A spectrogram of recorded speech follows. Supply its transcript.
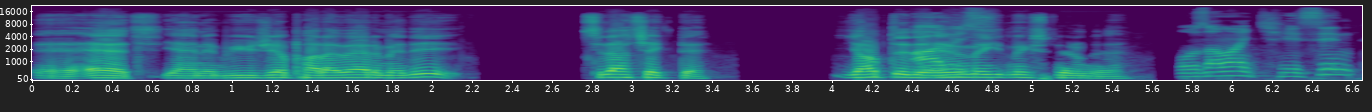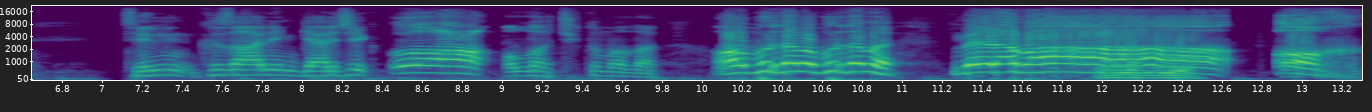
Ee, evet yani büyücüye para vermedi. Silah çekti. Yap dedi Ay. evime gitmek istiyorum dedi. O zaman kesin senin kız halin gerçek. Aa, Allah çıktım valla. Aa burada mı burada mı? Merhaba. Merhaba, burada. Oh.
